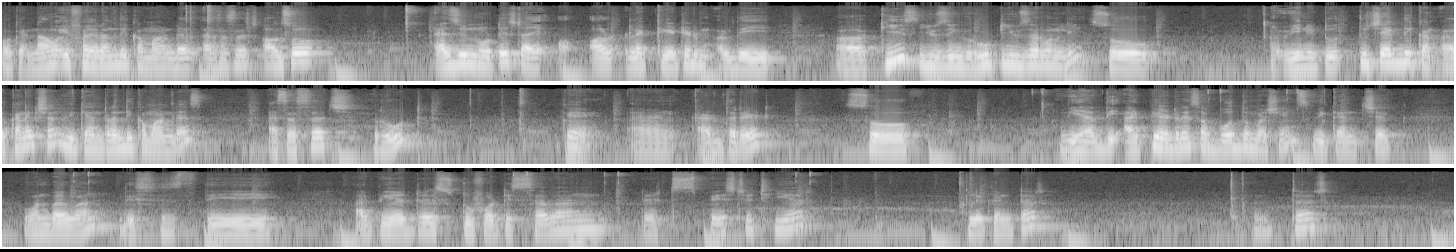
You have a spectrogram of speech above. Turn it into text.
Okay now if i run the command as ssh also as you noticed i like created the uh, keys using root user only. So we need to to check the con uh, connection. We can run the command as ssh root. Okay and at the rate. So we have the ip address of both the machines. We can check one by one. This is the ip address 247 let's paste it here. Click enter. Enter.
